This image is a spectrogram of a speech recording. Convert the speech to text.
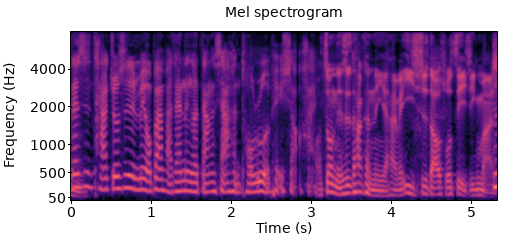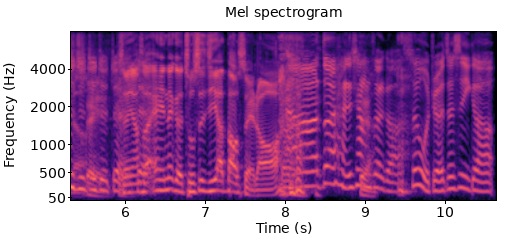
但是他就是没有办法在那个当下很投入的陪小孩。哦，重点是他可能也还没意识到说自己已经满了。对对对对对，所以要说，对哎，那个除湿机要倒水喽。啊，对，很像这个，所以我觉得这是一个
